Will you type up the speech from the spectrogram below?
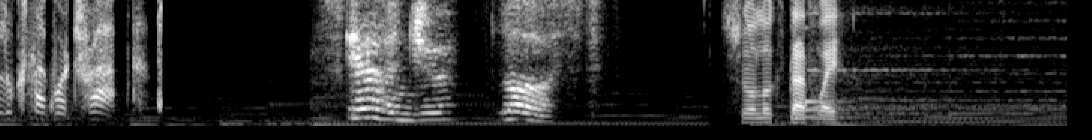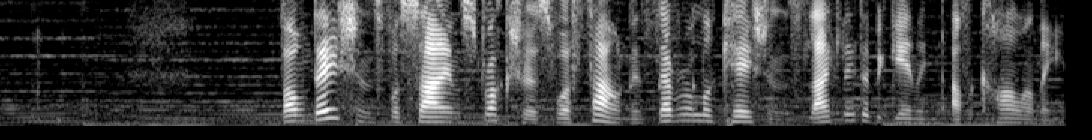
looks like we're trapped. Scavenger lost. Sure looks that way. Foundations for Scion structures were found in several locations, likely the beginning of a colony.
